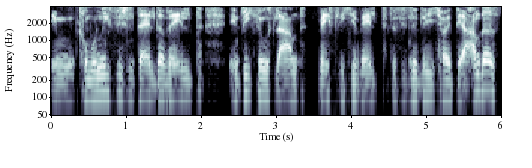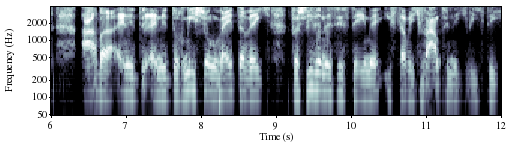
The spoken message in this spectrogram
im kommunistischen Teil der Welt, Entwicklungsland, westliche Welt. Das ist natürlich heute anders, aber eine, eine Durchmischung weiter weg, verschiedene Systeme ist, glaube ich, wahnsinnig wichtig,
